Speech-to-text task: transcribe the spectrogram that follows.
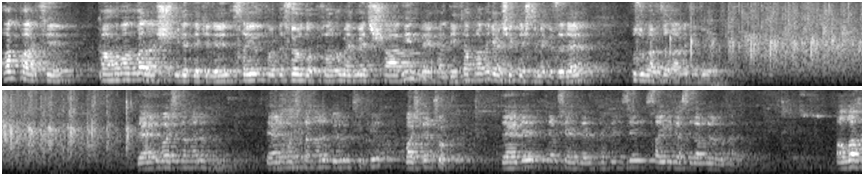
AK Parti Kahramanmaraş Milletvekili Sayın Profesör Doktor Mehmet Şahin Beyefendi hitaplarını gerçekleştirmek üzere huzurlarınıza davet ediyorum. Değerli başkanlarım, değerli başkanlarım diyorum çünkü başkan çok. Değerli hemşehrilerim, hepinizi saygıyla selamlıyorum efendim. Allah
